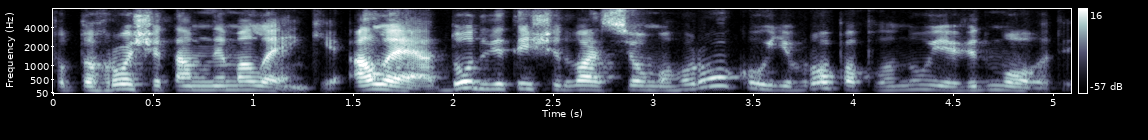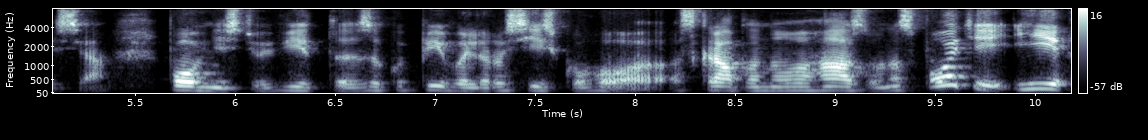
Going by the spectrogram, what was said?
тобто гроші там не маленькі. Але до 2027 року Європа планує відмовитися повністю від закупівель російського скрапленого газу на споті, і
